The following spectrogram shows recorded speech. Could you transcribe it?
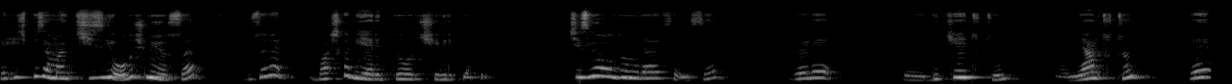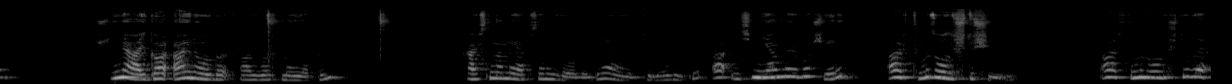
ve hiçbir zaman çizgi oluşmuyorsa bu sefer başka bir yere doğru çevirip yapın. Çizgi olduğunda ise böyle e, dikey tutun yani yan tutun ve yine aynı algo- algoritmayı yapın. Karşısından da yapsanız da olurdu. Herhangi bir türlü olurdu. Şimdi yanları boş verin. Artımız oluştu şimdi. Artımız oluştu ve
